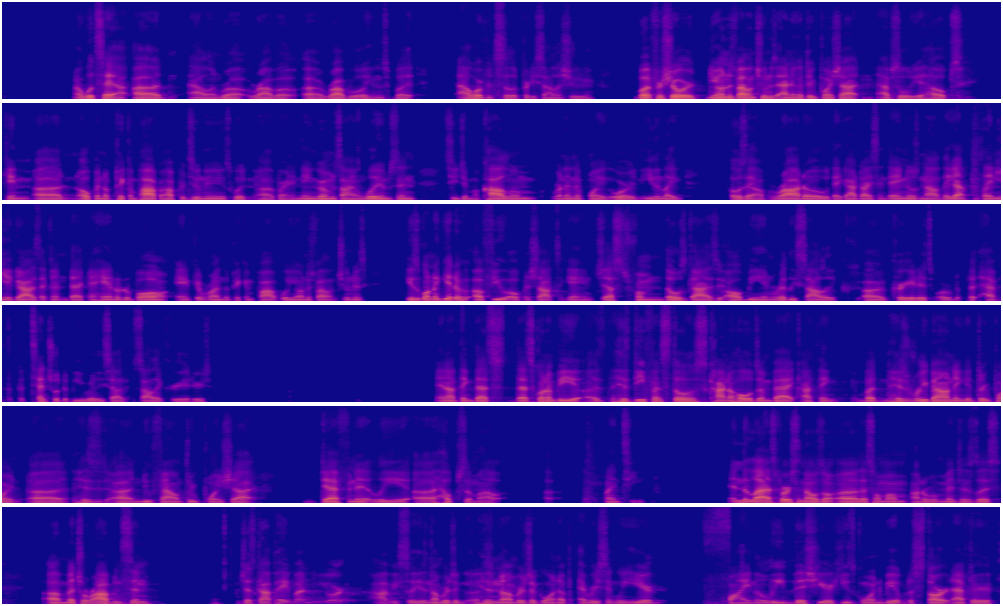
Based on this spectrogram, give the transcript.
I would say uh Allen Rob Rob uh Rob Williams, but Al Horford's still a pretty solid shooter. But for sure, Jonas Valanciunas adding a three point shot absolutely helps. Can uh open up pick and pop opportunities with uh Brandon Ingram, Zion Williamson, CJ McCollum running the point, or even like Jose Alvarado. They got Dyson Daniels now. They got plenty of guys that can that can handle the ball and can run the pick and pop with Jonas Valanciunas he's going to get a, a, few open shots a game just from those guys all being really solid uh, creators or to have the potential to be really solid, solid creators. And I think that's that's going to be uh, his defense still kind of holds him back. I think, but his rebounding and three point, uh, his uh, newfound three point shot definitely uh, helps him out uh, plenty. And the last person that was on uh, that's on my honorable mentions list, uh, Mitchell Robinson, just got paid by New York obviously his numbers are his numbers are going up every single year. Finally, this year he's going to be able to start after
